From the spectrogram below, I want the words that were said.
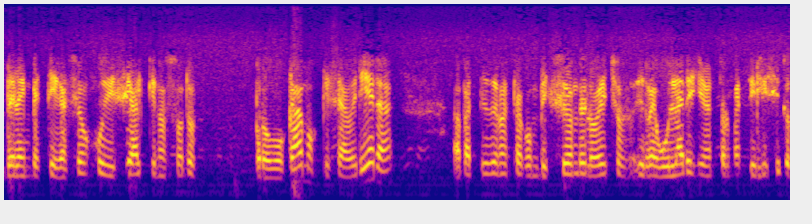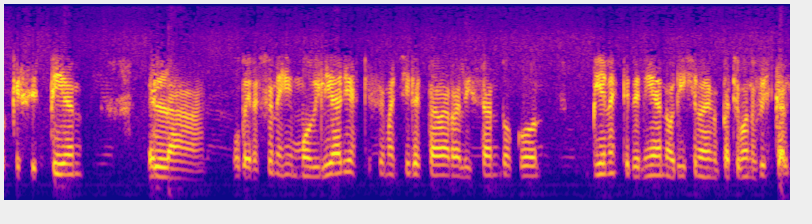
de la investigación judicial que nosotros provocamos que se abriera a partir de nuestra convicción de los hechos irregulares y eventualmente ilícitos que existían en las operaciones inmobiliarias que SEMA Chile estaba realizando con bienes que tenían origen en el patrimonio fiscal.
